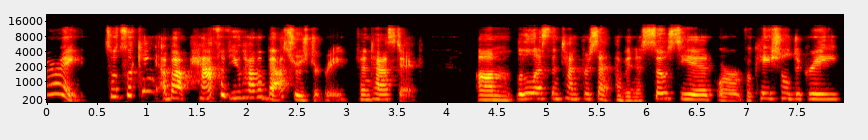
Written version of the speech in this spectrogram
All right, so it's looking about half of you have a bachelor's degree. Fantastic. Um, little less than 10% have an associate or vocational degree.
